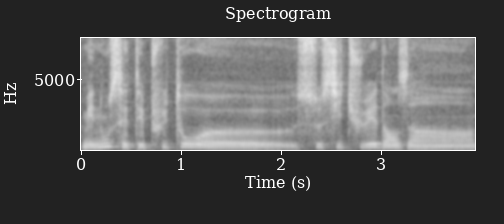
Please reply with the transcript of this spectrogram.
Mais nous, c'était plutôt se situer dans un,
